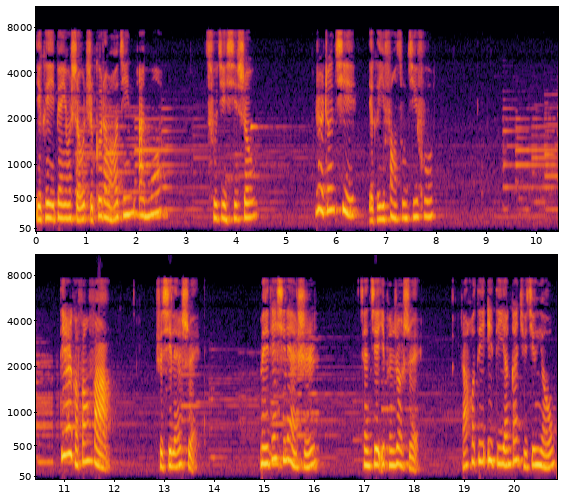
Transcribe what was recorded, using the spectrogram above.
也可以边用手指勾着毛巾按摩，促进吸收。热蒸汽也可以放松肌肤。第二个方法是洗脸水，每天洗脸时，先接一盆热水，然后滴一滴洋甘菊精油，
